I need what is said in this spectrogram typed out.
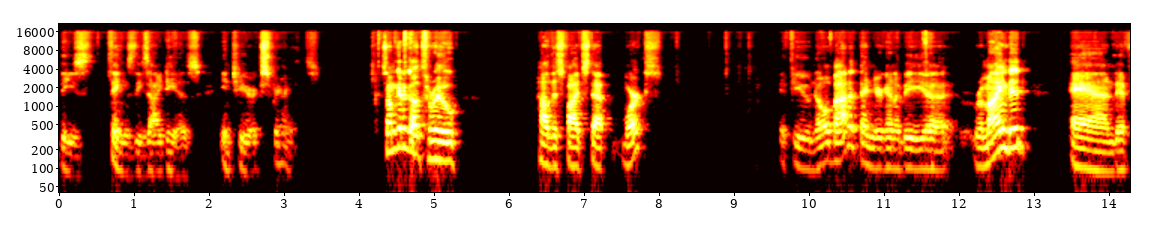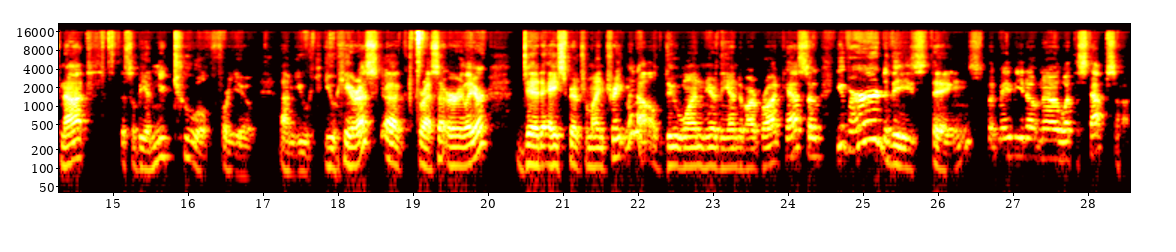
these things, these ideas into your experience. So I'm going to go through how this five step works. If you know about it, then you're going to be uh, reminded. And if not, this will be a new tool for you. Um, you you hear us, uh, Caressa earlier did a spiritual mind treatment. I'll do one near the end of our broadcast. So you've heard these things, but maybe you don't know what the steps are.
